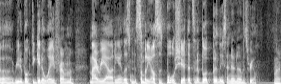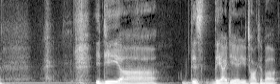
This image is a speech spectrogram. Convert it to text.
Uh, read a book to get away from my reality. I listen to somebody else's bullshit that's in a book, but at least I know none of it's real. Right. The uh, this the idea you talked about.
